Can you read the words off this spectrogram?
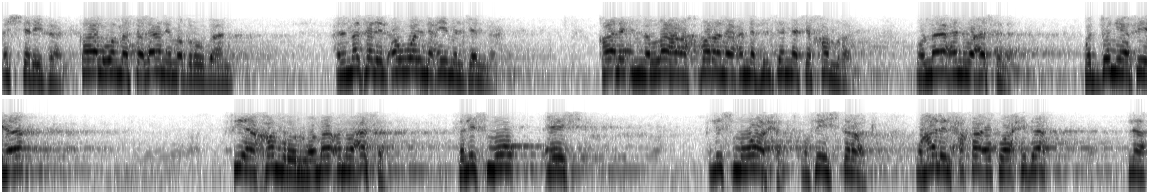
الشريفان. قال ومثلان مضروبان. المثل الأول نعيم الجنة. قال إن الله أخبرنا أن في الجنة خمرا وماء وعسلا والدنيا فيها فيها خمر وماء وعسل. فالاسم إيش؟ الاسم واحد وفيه اشتراك. وهل الحقائق واحدة؟ لا.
